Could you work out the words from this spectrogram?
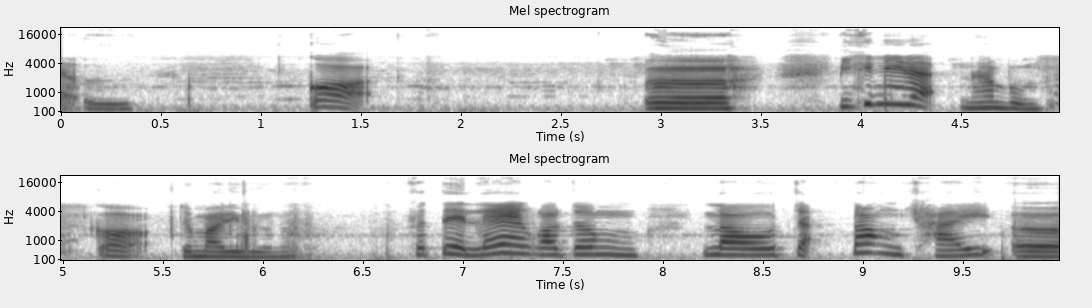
อะเออ ก็ เออ มีแค่นี้แหละนะครับผม ก็จะมารีวิวเนะสเตจแรกเราต้องเราจะต้องใช้เอ่อ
